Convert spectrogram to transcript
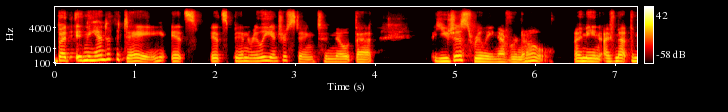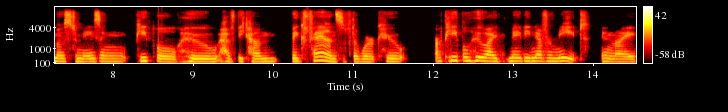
but in the end of the day it's it's been really interesting to note that you just really never know I mean, I've met the most amazing people who have become big fans of the work, who are people who I maybe never meet in my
